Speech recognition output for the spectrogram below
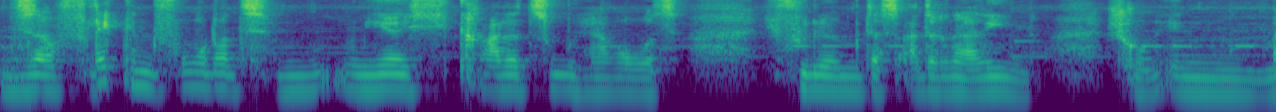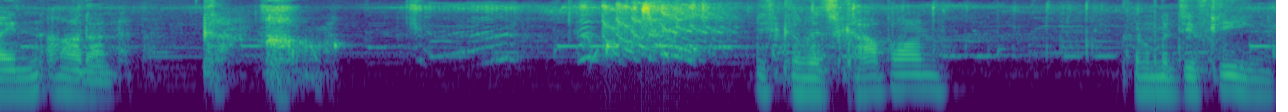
Dieser Flecken fordert mich geradezu heraus. Ich fühle das Adrenalin schon in meinen Adern. Ich kann jetzt kapern. Können mit dir fliegen.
